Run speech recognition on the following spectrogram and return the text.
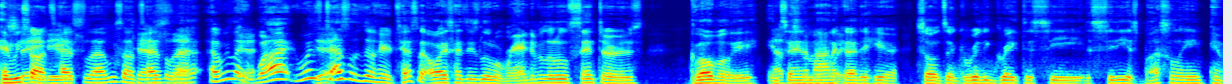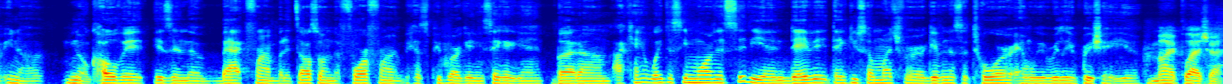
And we saw Tesla. We saw Tesla. Tesla. Were like, Yeah. what? What's Yeah. Tesla doing here? Tesla always has these little random little centers globally in Santa Monica to here. So it's like really great to see the city is bustling and you know, you know, COVID is in the back front, but it's also in the forefront because people are getting sick again. But um, I can't wait to see more of the city. And David, thank you so much for giving us a tour, and we really appreciate you. My pleasure.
